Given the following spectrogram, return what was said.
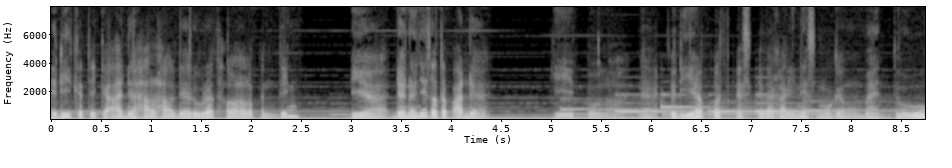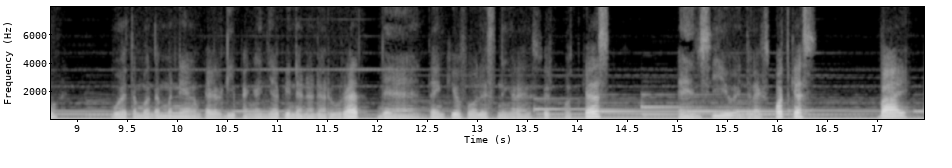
Jadi ketika ada hal-hal darurat hal-hal penting ya dananya tetap ada gitu loh. Nah itu dia podcast kita kali ini. Semoga membantu buat teman-teman yang lagi pengen nyiapin dana darurat. Dan thank you for listening Ryan Street Podcast. And see you in the next podcast. Bye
